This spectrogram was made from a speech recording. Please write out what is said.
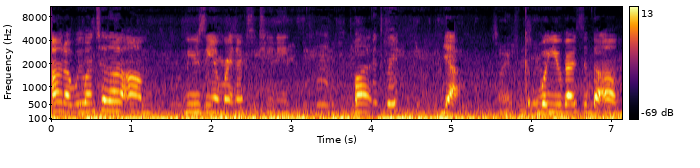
Oh no, we went to the um museum right next to TD. But It's great. yeah, Science Museum? well, you guys did the um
